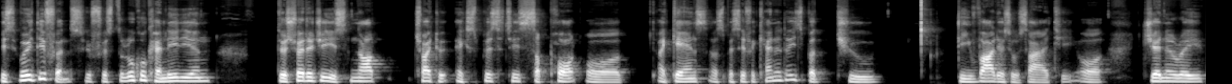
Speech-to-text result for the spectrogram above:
it's very different. If it's the local Canadian, the strategy is not try to explicitly support or against a specific candidates, but to divide the society or generate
